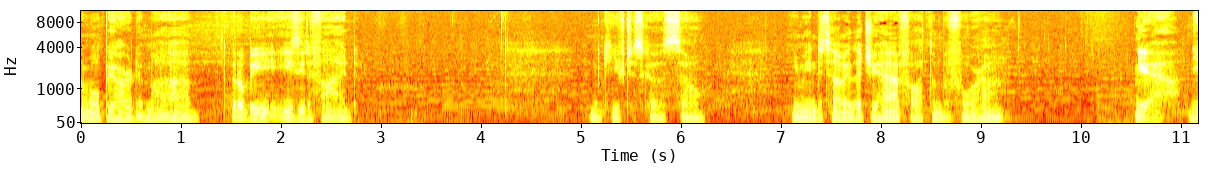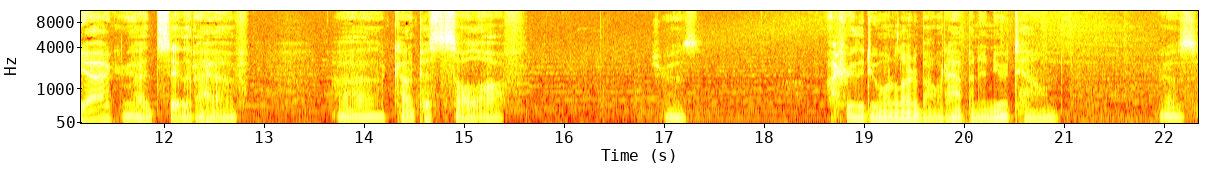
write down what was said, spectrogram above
It won't be hard to. Uh, it'll be easy to find. And Keith just goes, So, you mean to tell me that you have fought them before, huh? Yeah, yeah, I'd say that I have. Uh, kind of pissed us all off. She goes, I really do want to learn about what happened in Newtown. She goes,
